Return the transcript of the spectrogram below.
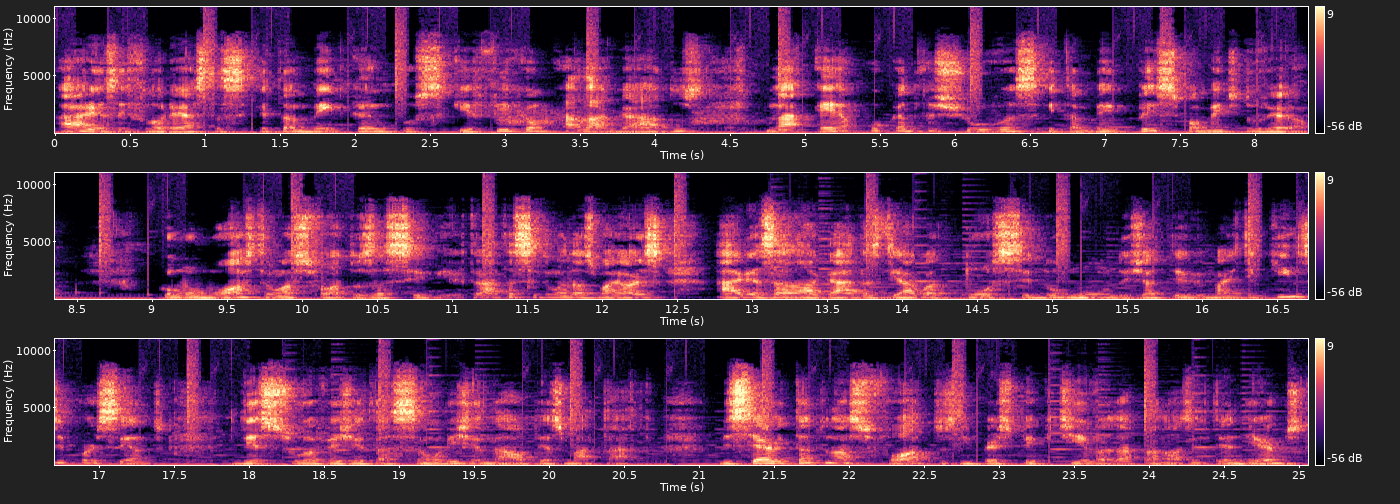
áreas e florestas e também campos que ficam alagados na época das chuvas e também principalmente do verão, como mostram as fotos a seguir. Trata-se de uma das maiores áreas alagadas de água doce do mundo e já teve mais de 15% de sua vegetação original desmatada. Observe tanto nas fotos em perspectiva, dá para nós entendermos,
